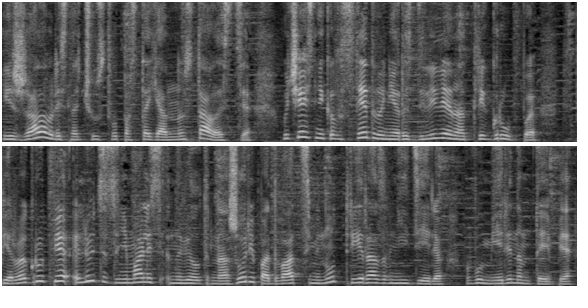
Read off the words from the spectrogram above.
и жаловались на чувство постоянной усталости. Участников исследования разделили на три группы первой группе люди занимались на велотренажере по 20 минут три раза в неделю в умеренном темпе.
